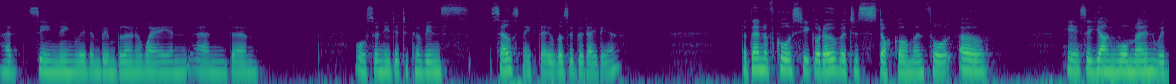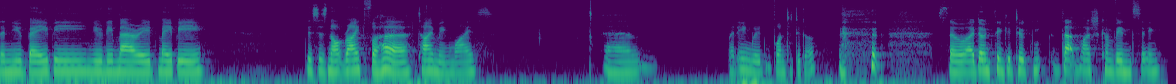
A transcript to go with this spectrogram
had seen Ingrid and been blown away, and and um, also needed to convince Selznick that it was a good idea. But then, of course, he got over to Stockholm and thought, oh, here's a young woman with a new baby, newly married, maybe this is not right for her, timing wise. Um, but Ingrid wanted to go. so I don't think it took that much convincing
